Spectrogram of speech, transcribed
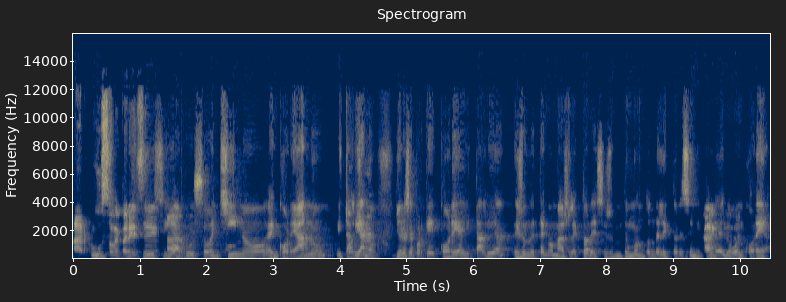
a ruso, me parece. Sí, sí, a... ruso, en chino, en coreano, italiano. Yo no sé por qué Corea e Italia es donde tengo más lectores. Es un montón de lectores en Italia y luego en Corea.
